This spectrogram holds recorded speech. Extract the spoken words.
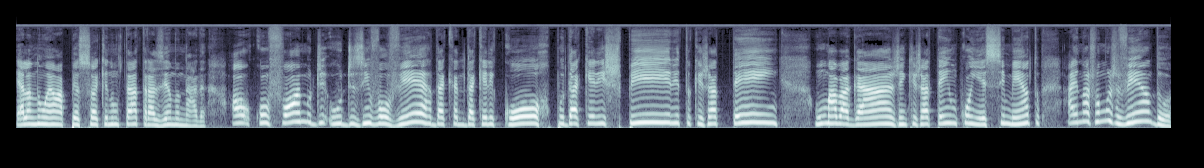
ela não é uma pessoa que não está trazendo nada. Ao, conforme o, de, o desenvolver daquele, daquele corpo, daquele espírito que já tem uma bagagem, que já tem um conhecimento, aí nós vamos vendo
